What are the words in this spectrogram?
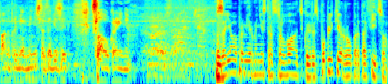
пане прем'єр-міністр, за візит. Слава Україні! Заява прем'єр-міністра Словацької Республіки Роберта Фіцо.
